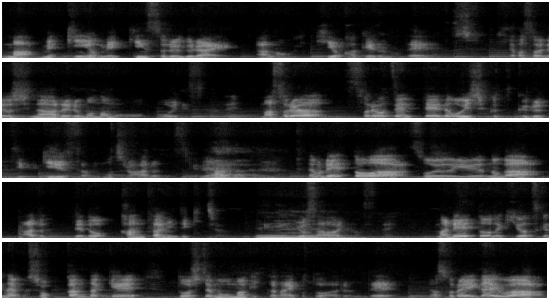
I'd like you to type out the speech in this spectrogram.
まあ、め菌を滅菌するぐらいあの火をかけるので、やっぱそれで失われるものも多いですよね。まあ、それは、それを前提で美味しく作るっていう技術はもちろんあるんですけど、はいはいでも冷凍はそういうのがある程度簡単にできちゃううん良さはありますね。まあ、冷凍で気をつけないと食感だけどうしてもうまくいかないことはあるんで、それ以外は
